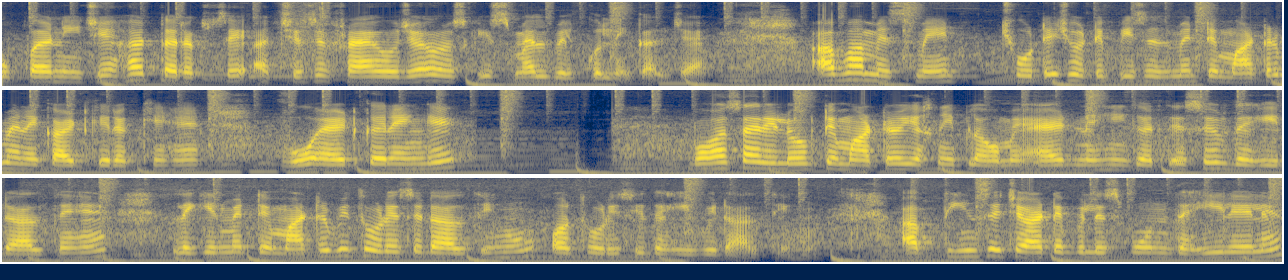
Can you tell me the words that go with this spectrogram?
ऊपर नीचे हर तरफ़ से अच्छे से फ्राई हो जाए और उसकी स्मेल बिल्कुल निकल जाए। अब हम इसमें छोटे छोटे पीसेस में टमाटर मैंने काट के रखे हैं, वो ऐड करेंगे। बहुत सारे लोग टमाटर यखनी पुलाव में ऐड नहीं करते, सिर्फ़ दही डालते हैं, लेकिन मैं टमाटर भी थोड़े से डालती हूँ और थोड़ी सी दही भी डालती हूँ। अब तीन से चार टेबल स्पून दही ले लें,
